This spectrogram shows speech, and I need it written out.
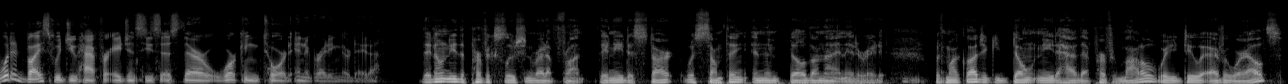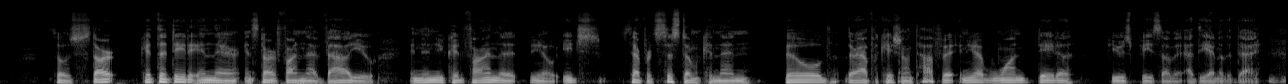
what advice would you have for agencies as they're working toward integrating their data? They don't need the perfect solution right up front. They need to start with something and then build on that and iterate it. Mm-hmm. With MarkLogic, you don't need to have that perfect model where you do it everywhere else. So start, get the data in there and start finding that value. And then you could find that, you know, each separate system can then build their application on top of it. And you have one data fuse piece of it at the end of the day. Mm-hmm.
